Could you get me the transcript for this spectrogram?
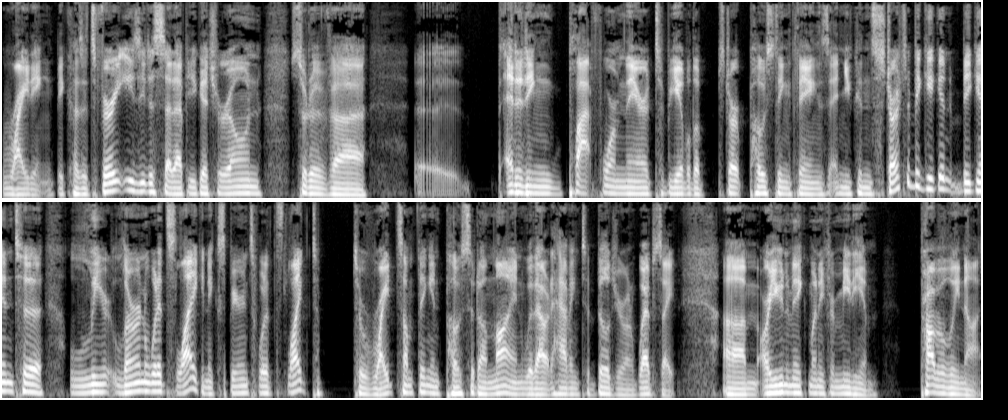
writing because it's very easy to set up. You get your own sort of uh, uh, editing platform there to be able to start posting things and you can start to begin begin to le- learn what it's like and experience what it's like to to write something and post it online without having to build your own website. Um, are you going to make money from Medium? Probably not.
